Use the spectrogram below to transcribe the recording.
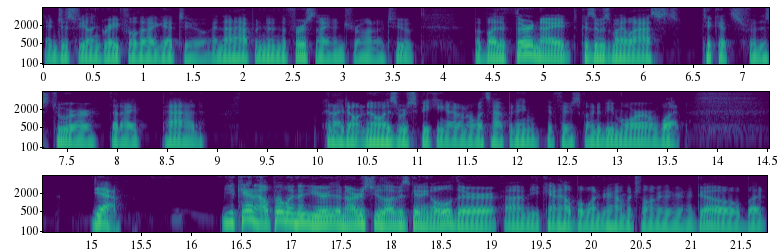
and just feeling grateful that I get to. And that happened in the first night in Toronto too. But by the third night, because it was my last tickets for this tour that I had, and I don't know as we're speaking, I don't know what's happening, if there's going to be more or what. Yeah. You can't help it when you're an artist you love is getting older. Um, you can't help but wonder how much longer they're going to go. But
